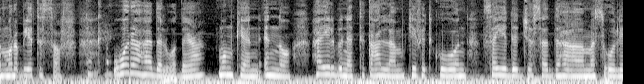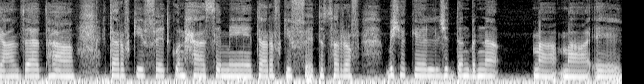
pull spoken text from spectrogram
مربية الصف. ورا هذا الوضع ممكن إنه هاي البنت تتعلم كيف تكون سيدة جسدها مسؤولة عن ذاتها تعرف كيف تكون حاسمة تعرف كيف تتصرف بشكل جدا بناء مع مع إيه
